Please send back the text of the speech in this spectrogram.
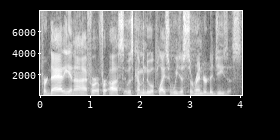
For Daddy and I, for, for us, it was coming to a place where we just surrendered to Jesus.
